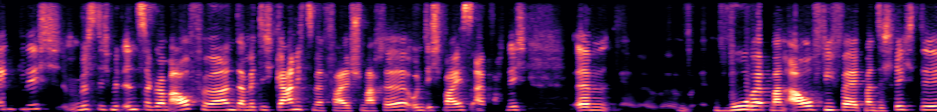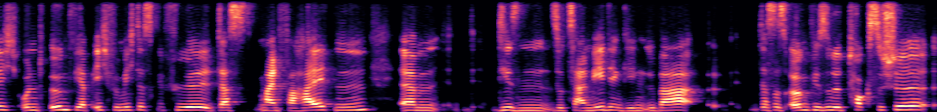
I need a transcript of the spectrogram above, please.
eigentlich müsste ich mit Instagram aufhören, damit ich gar nichts mehr falsch mache. Und ich weiß einfach nicht, ähm, wo hört man auf, wie verhält man sich richtig. Und irgendwie habe ich für mich das Gefühl, dass mein Verhalten ähm, diesen sozialen Medien gegenüber dass das irgendwie so eine toxische äh,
